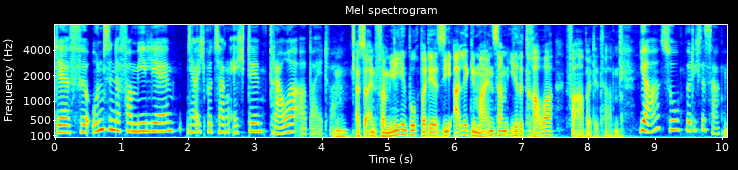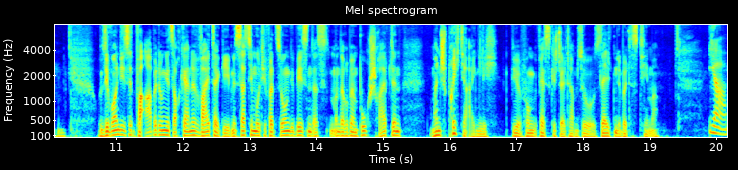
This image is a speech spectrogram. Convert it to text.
der für uns in der Familie, ja, ich würde sagen, echte Trauerarbeit war. Mhm. Also ein Familienbuch, bei der Sie alle gemeinsam Ihre Trauer verarbeitet haben. Ja, so würde ich das sagen. Mhm. Und Sie wollen diese Verarbeitung jetzt auch gerne weitergeben. Ist das die Motivation gewesen, dass man darüber ein Buch schreibt? Denn man spricht ja eigentlich wie wir vorhin festgestellt haben, so selten über das Thema. Ja,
